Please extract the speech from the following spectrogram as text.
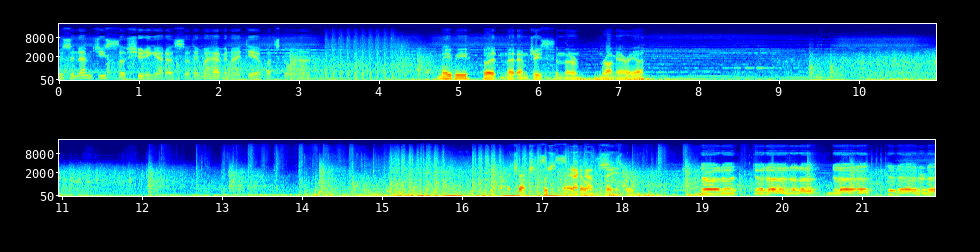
There's an MG still shooting at us, so they might have an idea of what's going on. Maybe, but that MG's in the wrong area. And the trench pushes the Spec echo up and stays shit. through. Da da da da da da da da da da.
